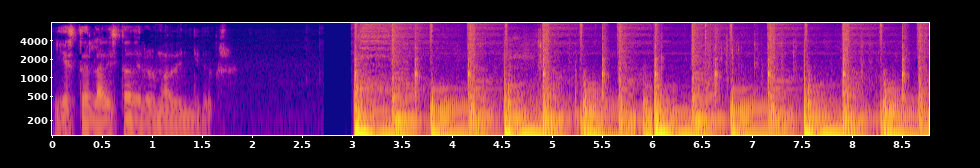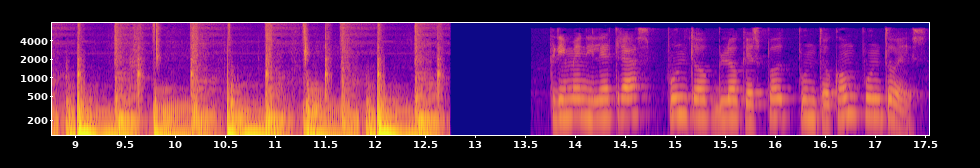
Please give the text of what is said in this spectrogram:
Y esta es la lista de los más vendidos crimen y letras .blogspot.com.es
